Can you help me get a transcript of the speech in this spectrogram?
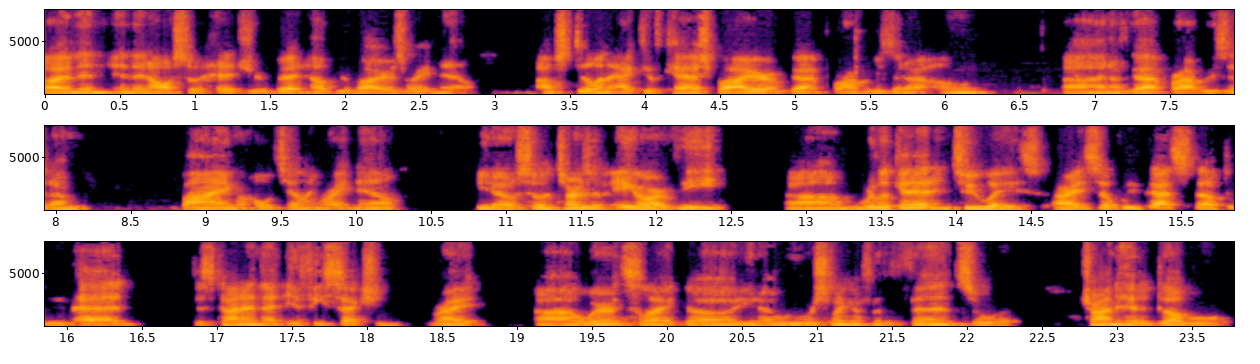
Uh, and then and then also hedge your bet and help your buyers right now. I'm still an active cash buyer. I've got properties that I own uh, and I've got properties that I'm buying or wholesaling right now. You know, so in terms of ARV, um, we're looking at it in two ways. All right, so if we've got stuff that we've had that's kind of in that iffy section, right, uh, where it's like, uh, you know, we were swinging for the fence or trying to hit a double,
